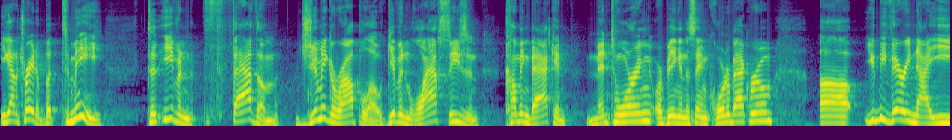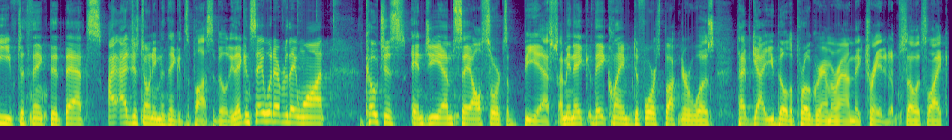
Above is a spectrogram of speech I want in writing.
you got to trade him. But to me, to even fathom Jimmy Garoppolo, given last season coming back and mentoring or being in the same quarterback room, uh, you'd be very naive to think that that's. I, I, just don't even think it's a possibility. They can say whatever they want. Coaches and GMs say all sorts of BS. I mean, they they claim DeForest Buckner was type of guy you build a program around. They traded him, so it's like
